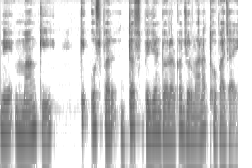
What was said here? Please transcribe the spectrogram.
ने मांग की कि उस पर 10 बिलियन डॉलर का जुर्माना थोपा जाए।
